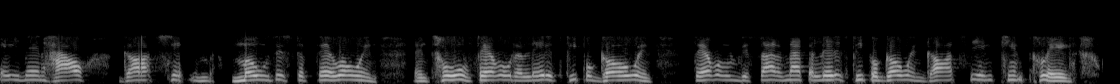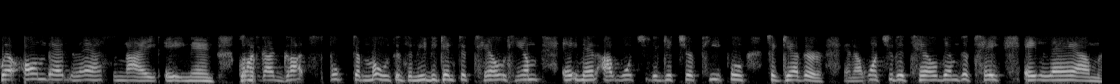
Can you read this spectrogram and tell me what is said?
amen, how God sent Moses to Pharaoh and, and told Pharaoh to let his people go and Pharaoh decided not to let his people go, and God sent ten plagues. Well, on that last night, amen, God, God, God spoke to Moses, and he began to tell him, amen, I want you to get your people together, and I want you to tell them to take a lamb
